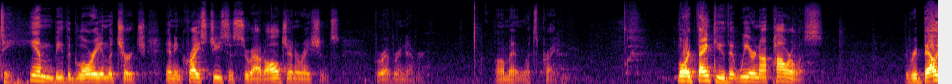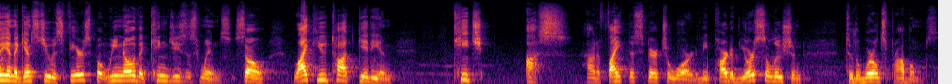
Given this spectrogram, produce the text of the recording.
To him be the glory in the church and in Christ Jesus throughout all generations, forever and ever. Amen. Let's pray. Lord, thank you that we are not powerless the rebellion against you is fierce, but we know that King Jesus wins. So, like you taught Gideon, teach us how to fight this spiritual war, to be part of your solution to the world's problems.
